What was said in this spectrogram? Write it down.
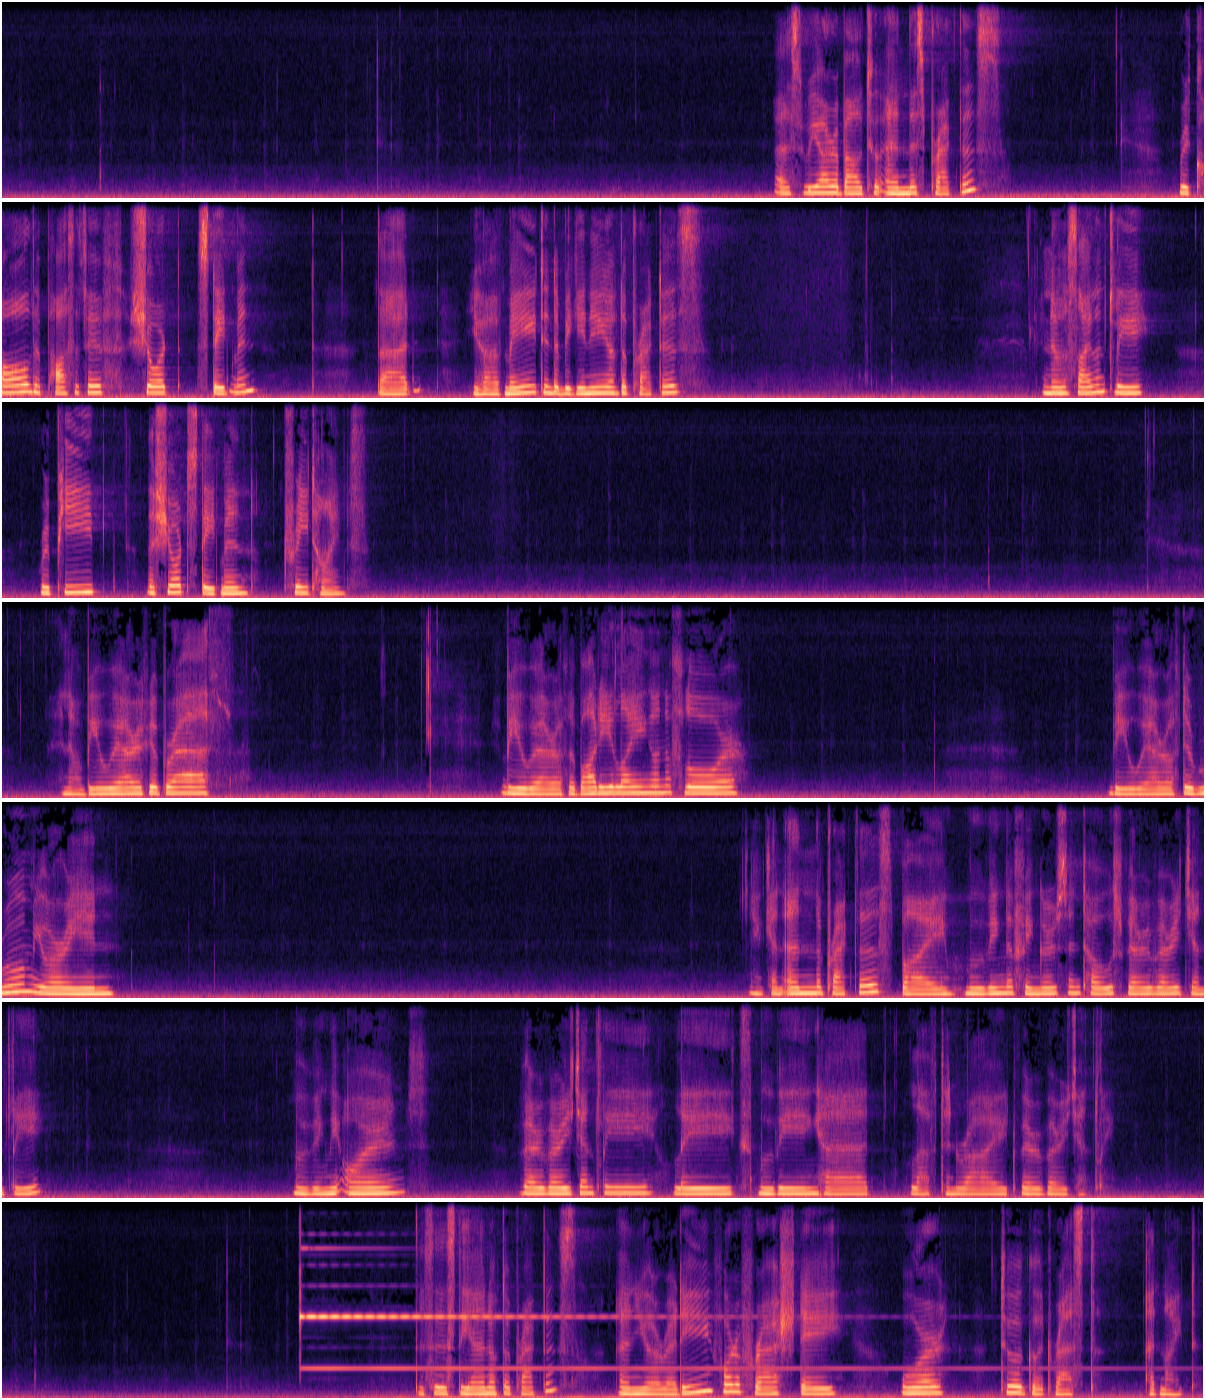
As we are about to end this practice, recall the positive short statement that you have made in the beginning of the practice. Now silently repeat the short statement three times. And now be aware of your breath. Be aware of the body lying on the floor. Be aware of the room you are in. You can end the practice by moving the fingers and toes very, very gently moving the arms very, very gently, legs moving, head left and right very, very gently. This is the end of the practice, and you are ready for a fresh day or to a good rest at night.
